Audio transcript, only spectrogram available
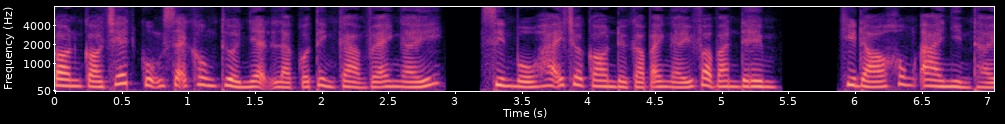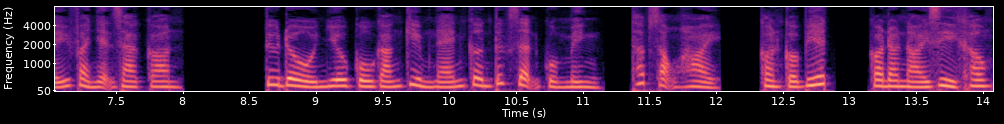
con có chết cũng sẽ không thừa nhận là có tình cảm với anh ấy. Xin bố hãy cho con được gặp anh ấy vào ban đêm. Khi đó không ai nhìn thấy và nhận ra con. Tư đồ nhiêu cố gắng kìm nén cơn tức giận của mình, thấp giọng hỏi con có biết con đang nói gì không?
